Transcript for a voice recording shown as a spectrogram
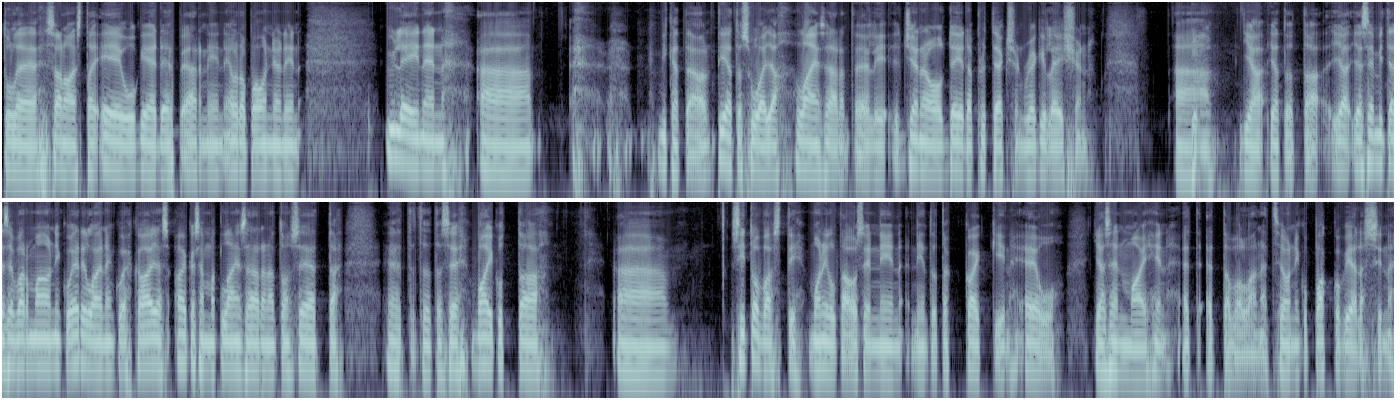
tulee sanoista tai EU GDPR, niin Euroopan unionin yleinen ää, mikä tämä on, tietosuojalainsäädäntö, eli General Data Protection Regulation. Ää, ja, ja, tota, ja, ja se, miten se varmaan on niin kuin erilainen kuin ehkä aikaisemmat lainsäädännöt, on se, että, että tota, se vaikuttaa ää, sitovasti monilta osin niin, niin tota kaikkiin EU-jäsenmaihin, että et tavallaan että se on niin kuin pakko viedä sinne,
